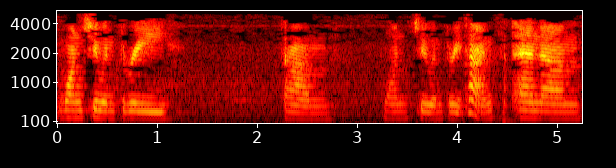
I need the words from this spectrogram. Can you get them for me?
one, two, and three um, one, two, and three times. And um,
